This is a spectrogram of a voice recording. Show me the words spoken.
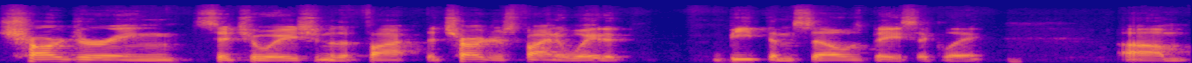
chargering situation, of the the Chargers find a way to beat themselves, basically. Um,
